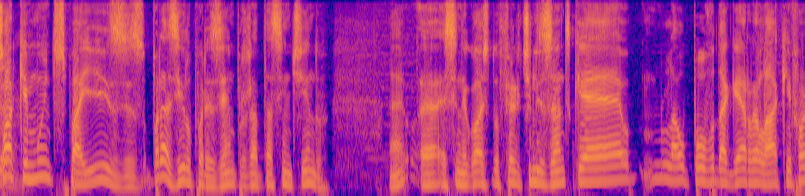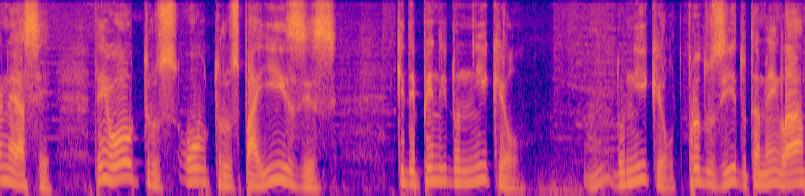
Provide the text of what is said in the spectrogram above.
Só que muitos países, o Brasil, por exemplo, já está sentindo né, eh, esse negócio do fertilizante que é o- lá o povo da guerra lá que fornece. Tem outros outros países que dependem do níquel, né, do níquel produzido também lá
